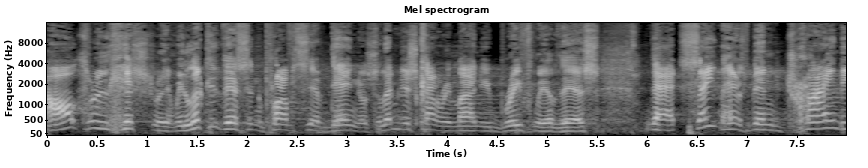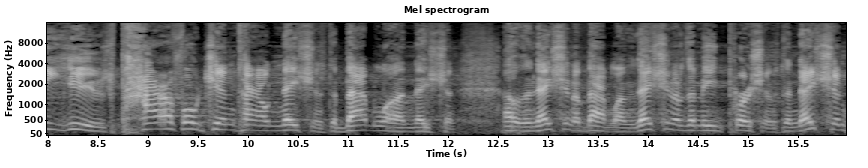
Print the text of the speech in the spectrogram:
all through history, and we looked at this in the prophecy of Daniel, so let me just kind of remind you briefly of this that Satan has been trying to use powerful Gentile nations, the Babylon nation, uh, the nation of Babylon, the nation of the Mede Persians, the nation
